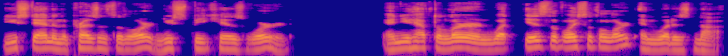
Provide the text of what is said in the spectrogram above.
You stand in the presence of the Lord and you speak His word. And you have to learn what is the voice of the Lord and what is not.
